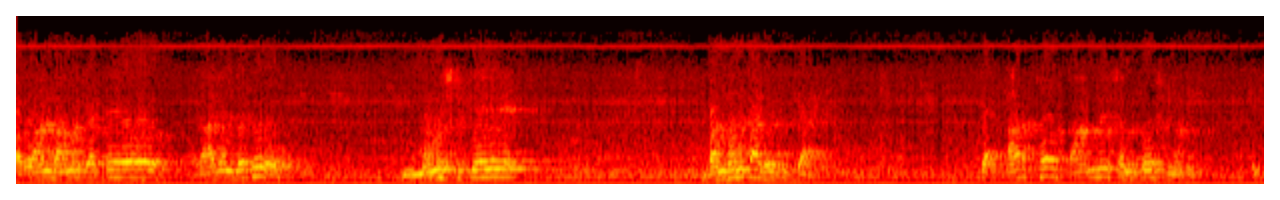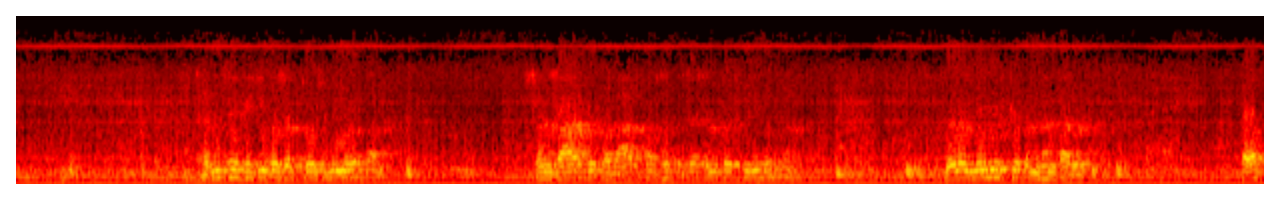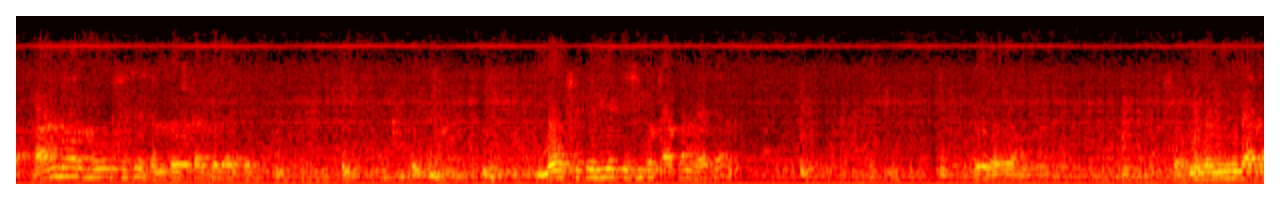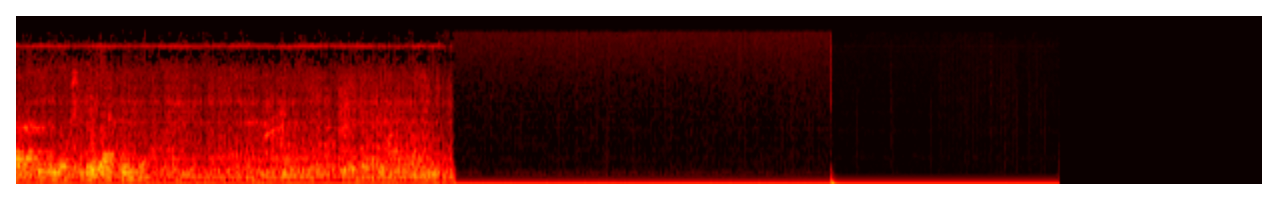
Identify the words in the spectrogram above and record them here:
भगवान बामन कहते हो राजन, देखो, मनुष्य के बंधन का हेतु क्या है? कि अर्थ और काम में संतोष नहीं? धन से किसी को संतोष नहीं होता? संसार के पदार्थों से किसे संतोष नहीं होता? बोलो यही इसके बंधन का हेतु और धर्म और मोक्ष से संतोष करके बैठे। मोक्ष के लिए किसी को तर्पण है क्या? भगवान स्वप्न भी नहीं याद आती मोक्ष की क्या चीज़ है?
